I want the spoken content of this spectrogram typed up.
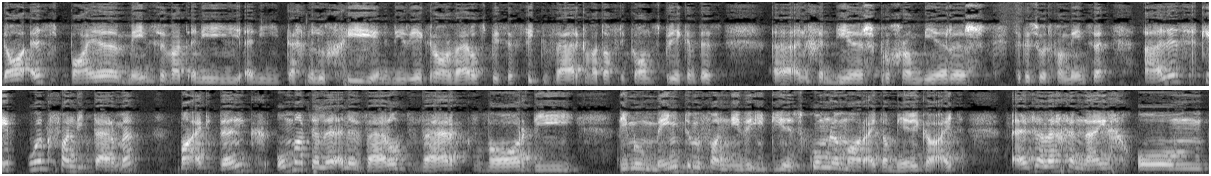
Daar is baie mense wat in die in die tegnologie en in die rekenaarwêreld spesifiek werk wat Afrikaans sprekend is. Uh ingenieurs, programmeerders, sulke soort van mense. Uh, hulle skep ook van die terme, maar ek dink omdat hulle in 'n wêreld werk waar die die momentum van nuwe idees kom nou maar uit Amerika uit, is hulle geneig om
